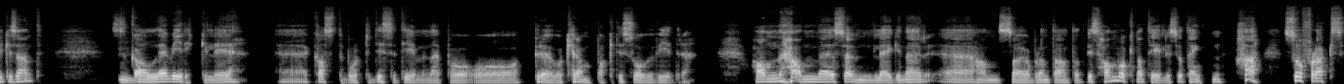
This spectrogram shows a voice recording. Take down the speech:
ikke sant? Mm. Skal jeg virkelig eh, kaste bort disse timene på å prøve å krampaktig sove videre? Han, han eh, søvnlegen her, eh, han sa jo blant annet at hvis han våkna tidlig, så tenkte han ha, så flaks,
